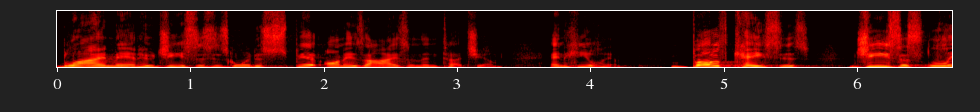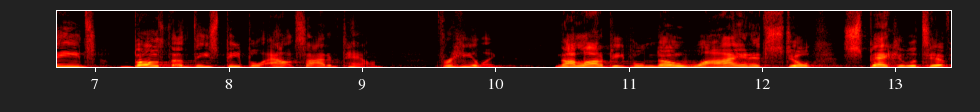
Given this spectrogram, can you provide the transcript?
blind man who Jesus is going to spit on his eyes and then touch him and heal him. Both cases, Jesus leads both of these people outside of town for healing. Not a lot of people know why, and it's still speculative.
